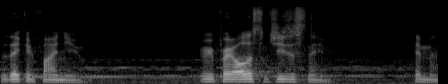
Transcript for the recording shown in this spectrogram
that they can find you. And we pray all this in Jesus' name. Amen.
